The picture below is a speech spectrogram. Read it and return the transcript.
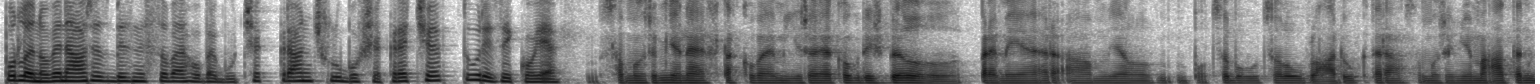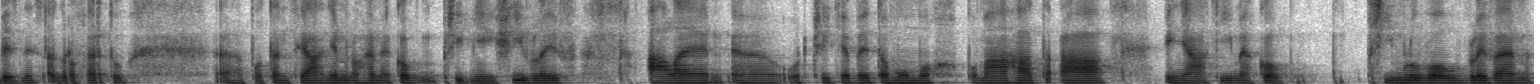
Podle novináře z biznisového webu CzechCrunch Luboše Kreče tu riziko je. Samozřejmě ne v takové míře, jako když byl premiér a měl pod sebou celou vládu, která samozřejmě má ten biznis Agrofertu potenciálně mnohem jako přímější vliv, ale eh, určitě by tomu mohl pomáhat a i nějakým jako přímluvou, vlivem.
